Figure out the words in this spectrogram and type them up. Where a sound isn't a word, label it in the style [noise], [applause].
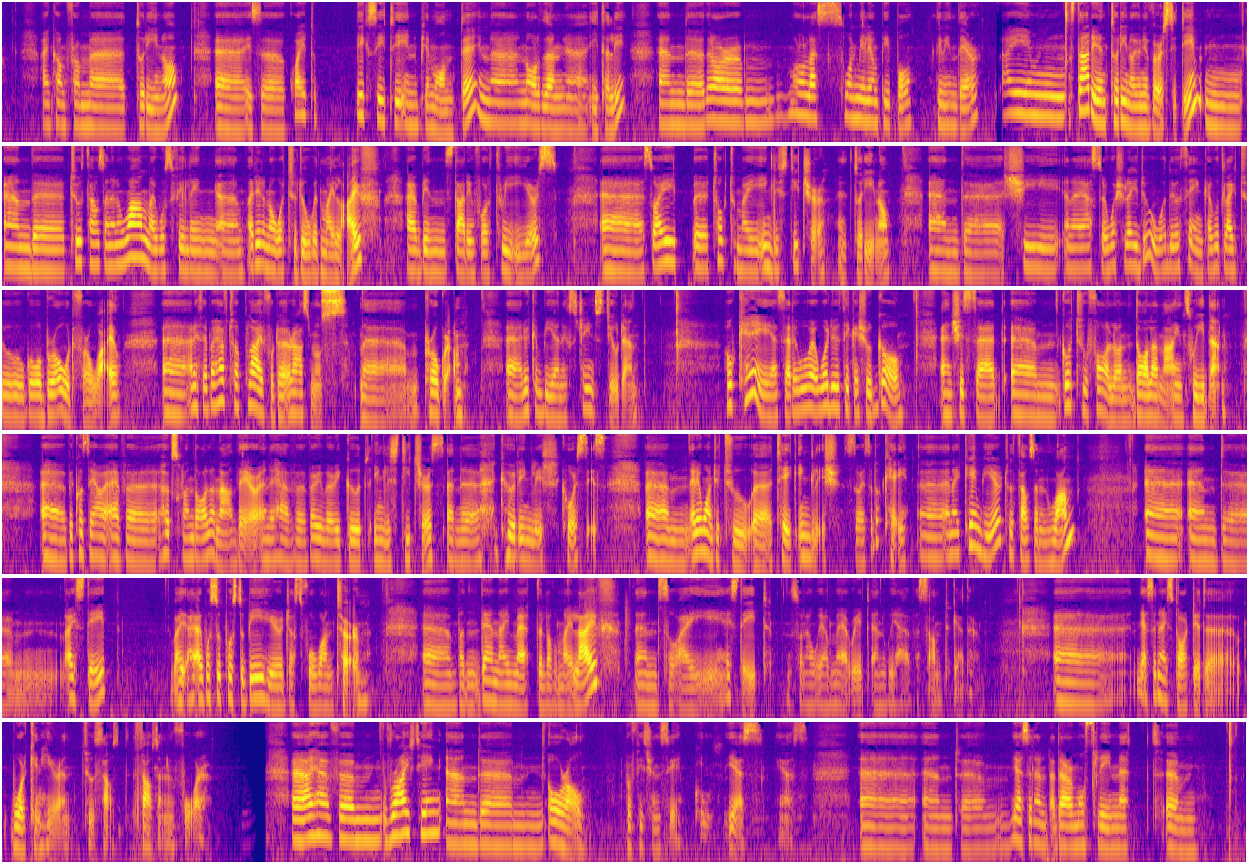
I come from uh, Torino. Uh, it's a quite a big city in Piemonte, in uh, northern uh, Italy, and uh, there are um, more or less one million people living there. I um, studied in Torino University, um, and uh, 2001 I was feeling um, I didn't know what to do with my life. I've been studying for three years. Uh, so I uh, talked to my English teacher in Torino, and uh, she and I asked her, "What should I do? What do you think? I would like to go abroad for a while." Uh, and I said, "I have to apply for the Erasmus um, program. Uh, you can be an exchange student." Okay, I said, "Where, where do you think I should go?" And she said, um, "Go to Falun, Dalarna in Sweden." Uh, because they have uh, Högskolan Dalarna there and they have uh, very, very good English teachers and uh, [laughs] good English courses. Um, and I wanted to uh, take English. So I said, okay. Uh, and I came here 2001 uh, and um, I stayed. I, I, was supposed to be here just for one term. But then I met the love of my life and so I, I stayed. So now we are married and we have a son together. Uh, yes, and I started uh, working here in 2004. Uh, I have um, writing and um, oral proficiency. Course. Yes, yes. and um, yes, and there are mostly net um,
